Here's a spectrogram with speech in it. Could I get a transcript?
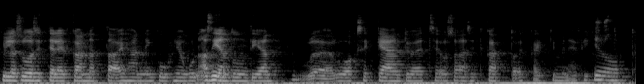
kyllä suosittelen, että kannattaa ihan niin kuin jonkun asiantuntijan luokse kääntyä, että se osaa sitten katsoa, että kaikki menee fiksusti.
